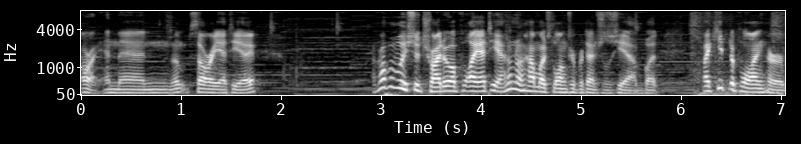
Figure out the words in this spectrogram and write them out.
All right, and then oh, sorry, Etie. I probably should try to apply Etie. I don't know how much long-term potential she has, but if I keep deploying her,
